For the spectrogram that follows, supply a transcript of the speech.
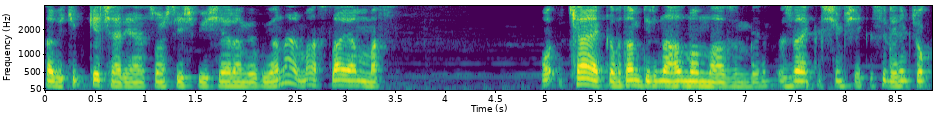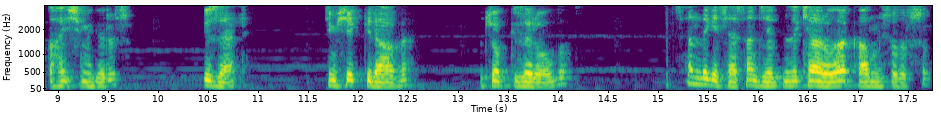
Tabii ki geçer yani sonuçta hiçbir işe yaramıyor. Bu yanar mı? Asla yanmaz. O iki ayakkabıdan birini almam lazım benim. Özellikle şimşeklisi benim çok daha işimi görür. Güzel. Şimşek bir abi. Bu çok güzel oldu. Sen de geçersen cebimize kar olarak kalmış olursun.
